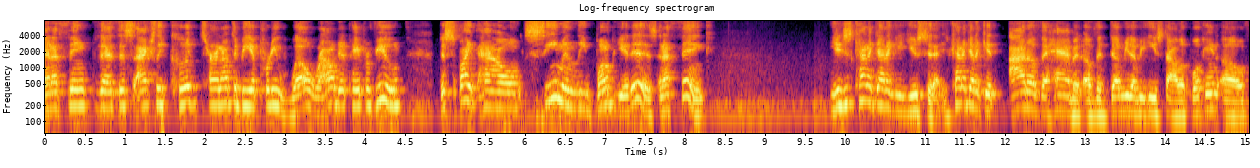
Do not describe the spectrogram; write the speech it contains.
And I think that this actually could turn out to be a pretty well-rounded pay-per-view, despite how seemingly bumpy it is. And I think you just kind of got to get used to that. You kind of got to get out of the habit of the WWE style of booking of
